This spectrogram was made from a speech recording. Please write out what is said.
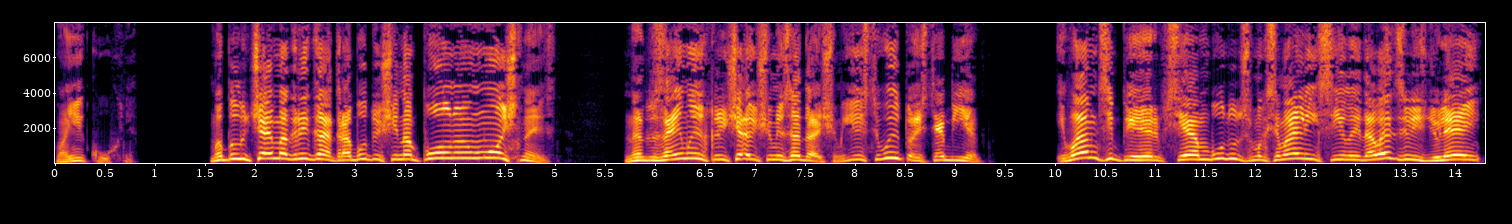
в моей кухне. Мы получаем агрегат, работающий на полную мощность над взаимоисключающими задачами. Есть вы, то есть объект. И вам теперь всем будут с максимальной силой давать звездюлей,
